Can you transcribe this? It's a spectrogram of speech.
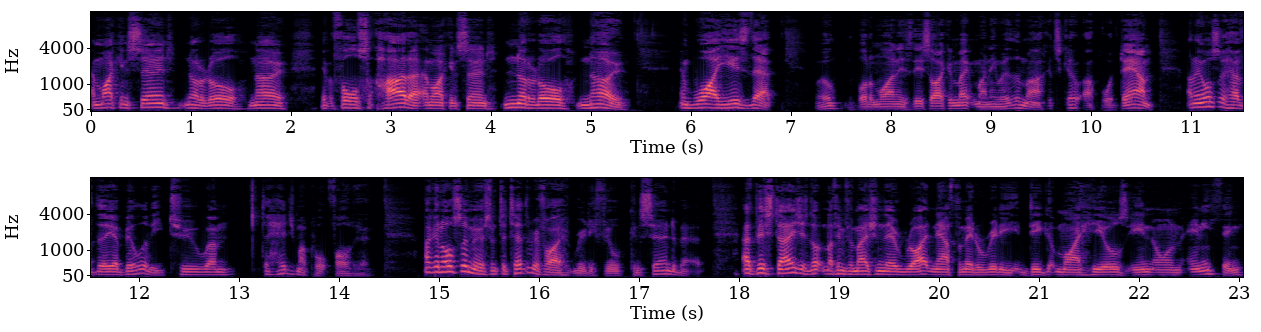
Am I concerned? Not at all. No. If it falls harder, am I concerned? Not at all. No. And why is that? Well, the bottom line is this I can make money whether the markets go up or down. And I also have the ability to, um, to hedge my portfolio. I can also move some to Tether if I really feel concerned about it. At this stage, there's not enough information there right now for me to really dig my heels in on anything.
